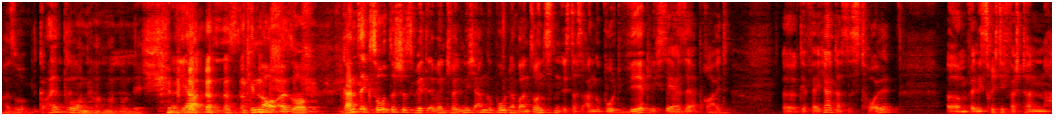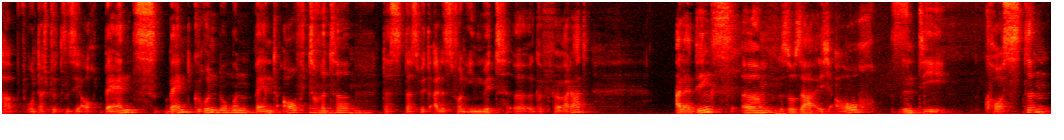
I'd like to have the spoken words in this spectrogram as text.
Also Alphorn haben wir noch nicht. Ja, ist, genau. Also ganz Exotisches wird eventuell nicht angeboten, aber ansonsten ist das Angebot wirklich sehr, sehr breit äh, gefächert. Das ist toll. Ähm, wenn ich es richtig verstanden habe, unterstützen Sie auch Bands, Bandgründungen, Bandauftritte. Mhm. Das, das wird alles von Ihnen mit äh, gefördert. Allerdings, ähm, so sah ich auch, sind die Kosten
